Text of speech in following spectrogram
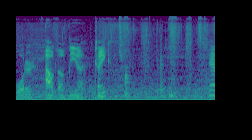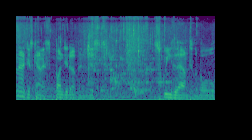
water out of the tank. And I just kind of sponge it up and just squeeze it out into the bowl.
